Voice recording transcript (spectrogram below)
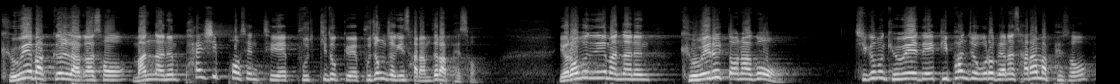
교회 밖을 나가서 만나는 80%의 부, 기독교의 부정적인 사람들 앞에서 여러분들이 만나는 교회를 떠나고 지금은 교회에 대해 비판적으로 변한 사람 앞에서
